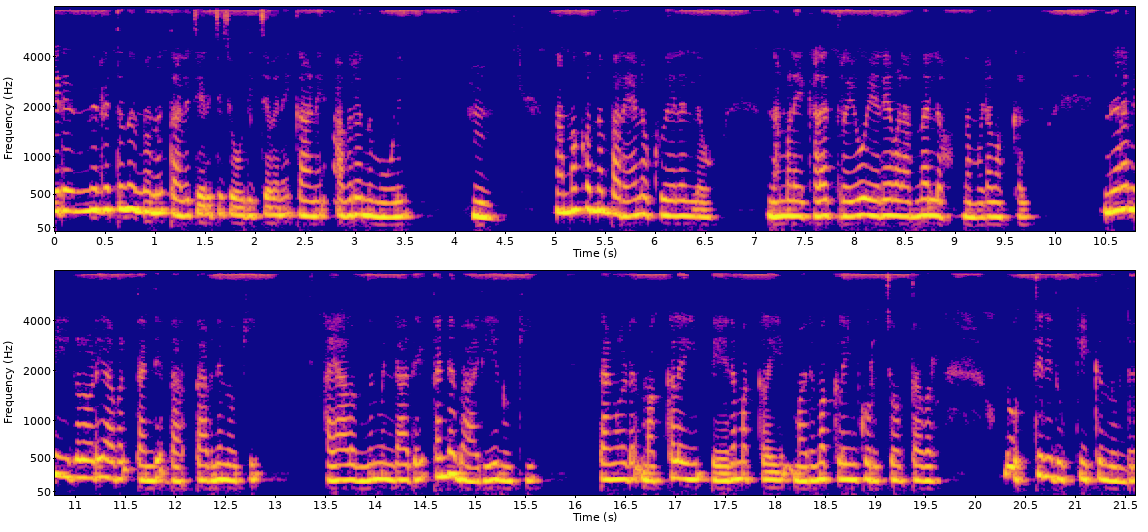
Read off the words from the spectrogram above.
കിടന്നിടത്ത് നിന്നൊന്ന് തലചെരിച്ച് ചോദിച്ചവനെ കാണെ അവരൊന്ന് മൂളി. നമുക്കൊന്നും പറയാൻ ഒക്കുകയില്ലല്ലോ. നമ്മളെക്കാൾ എത്രയോ ഉയരെ വളർന്നല്ലോ നമ്മുടെ മക്കൾ. നിറമീകളോടെ അവൾ തന്റെ ഭർത്താവിനെ നോക്കി. അയാളൊന്നും മിണ്ടാതെ തന്റെ ഭാര്യയെ നോക്കി. തങ്ങളുടെ മക്കളെയും പേരമക്കളെയും മരുമക്കളെയും കുറിച്ചോർത്തവർ ഒത്തിരി ദുഃഖിക്കുന്നുണ്ട്.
